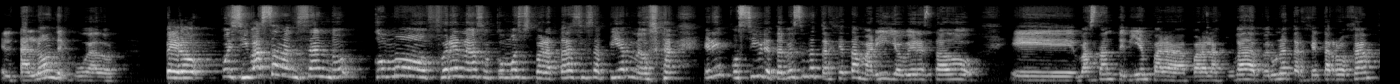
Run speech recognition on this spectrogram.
el talón del jugador, pero pues si vas avanzando, ¿cómo frenas o cómo haces para atrás esa pierna? O sea, era imposible. Tal vez una tarjeta amarilla hubiera estado eh, bastante bien para, la jugada, pero una tarjeta roja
